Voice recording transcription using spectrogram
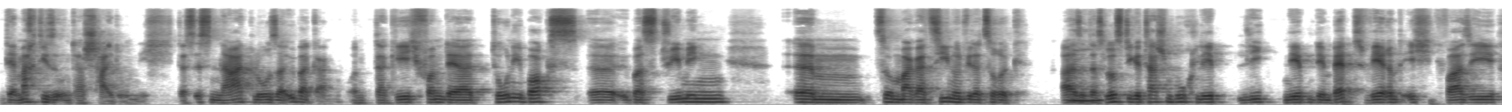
der macht diese Unterscheidung nicht. Das ist ein nahtloser Übergang. Und da gehe ich von der Tony-Box äh, über Streaming ähm, zum Magazin und wieder zurück. Also mhm. das lustige Taschenbuch lebt, liegt neben dem Bett, während ich quasi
